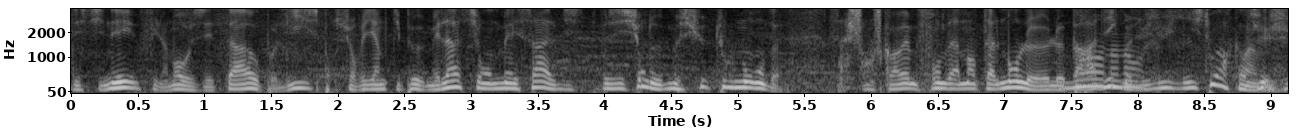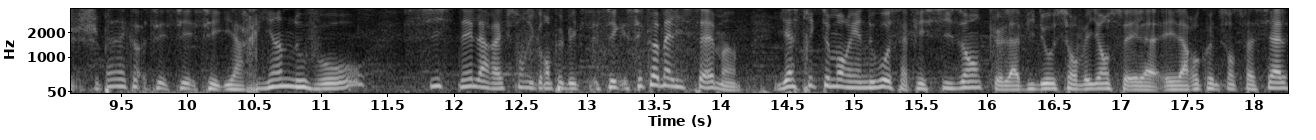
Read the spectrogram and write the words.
destinées finalement aux États, aux polices, pour surveiller un petit peu. Mais là, si on met ça à disposition de monsieur tout le monde, ça change quand même fondamentalement le, le Non, paradigme non, non, du- de l'histoire quand même. Je, je, je suis pas d'accord. Il n'y a rien de nouveau, si ce n'est la réaction du grand public. C'est- comme à l'ISEM. Il y a strictement rien de nouveau. Ça fait six ans que la vidéosurveillance et la, et la reconnaissance faciale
